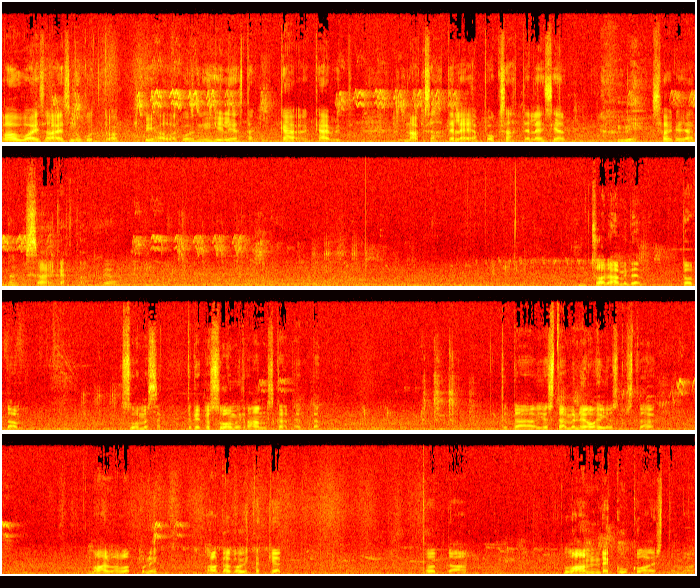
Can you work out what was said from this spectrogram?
Vauva ei saa edes nukuttua pihalla, kun on niin hiljasta, kun kä- kävyt naksahtelee ja poksahtelee siellä. Niin, Se on aika jännä. säikähtää. Joo. Nyt saadaan miten tota, Suomessa, tekeekö Suomi Ranskan, että tätä, jos tämä menee ohi joskus tämä maailmanloppu, niin alkaako yhtäkkiä tota, lande kukoistamaan?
